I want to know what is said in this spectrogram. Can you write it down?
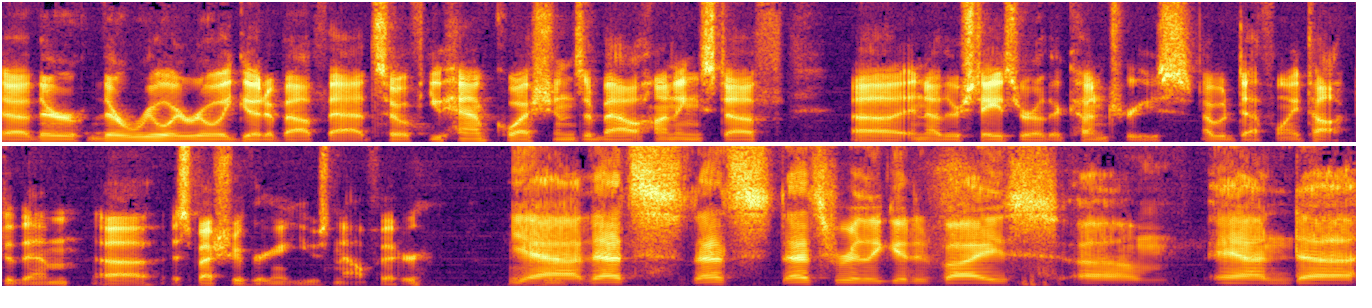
uh, they're they're really really good about that. So if you have questions about hunting stuff uh, in other states or other countries i would definitely talk to them uh, especially if you're going to use an outfitter. Yeah, that's that's that's really good advice. Um, and uh,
